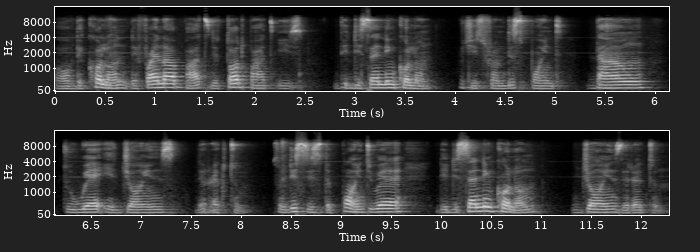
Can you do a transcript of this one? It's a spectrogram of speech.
of the colon, the final part, the third part is the descending colon, which is from this point down to where it joins the rectum. So this is the point where the descending colon joins the rectum.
